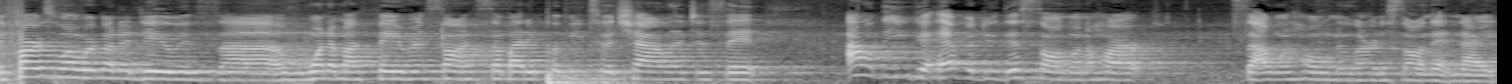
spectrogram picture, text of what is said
The first one we're gonna do is uh, one of my favorite songs. Somebody put me to a challenge and said, I don't think you could ever do this song on a harp. So I went home and learned the song that night.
